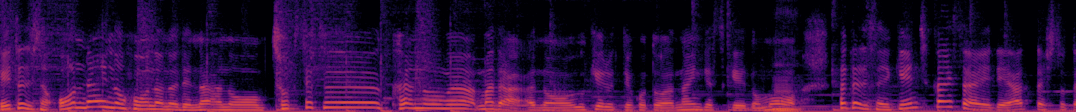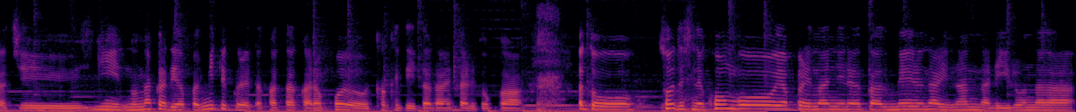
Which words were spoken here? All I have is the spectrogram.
えーとですね、オンラインの方なのでなあの直接反応がまだあの受けるということはないんですけれども、うん、ただですね現地開催で会った人たちにの中でやっぱり見てくれた方から声をかけていただいたりとかあとそうですね今後やっぱり何らかメールなり何なりいろんな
